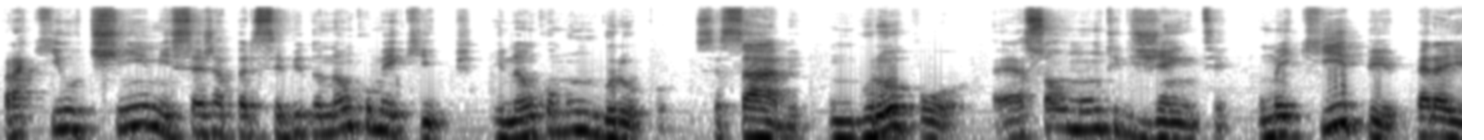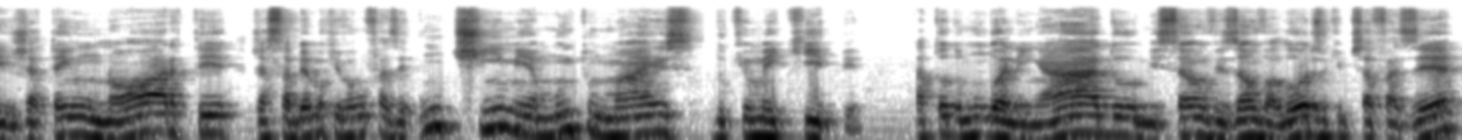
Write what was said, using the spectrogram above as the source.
para que o time seja percebido não como equipe e não como um grupo. Você sabe, um grupo é só um monte de gente. Uma equipe, peraí, já tem um norte, já sabemos o que vamos fazer. Um time é muito mais do que uma equipe. Tá todo mundo alinhado, missão, visão, valores, o que precisa fazer.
